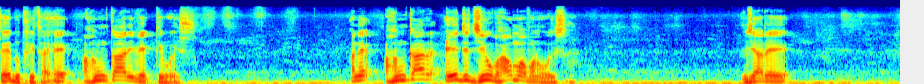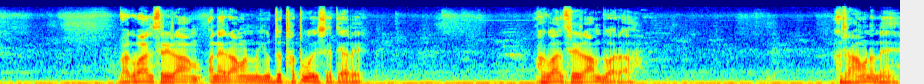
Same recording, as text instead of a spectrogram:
તો એ દુઃખી થાય. એ અહંકારી વ્યક્તિ હોય છે. અને અહંકાર એ જ જીવ ભાવમાં પણ હોય છે. જ્યારે ભગવાન શ્રી રામ અને રાવણનું યુદ્ધ થતું હોય છે ત્યારે ભગવાન શ્રી રામ દ્વારા રાવણને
